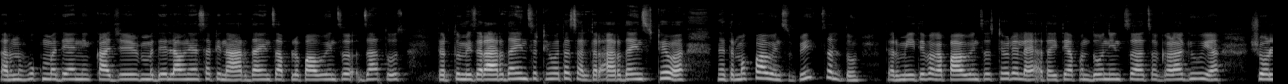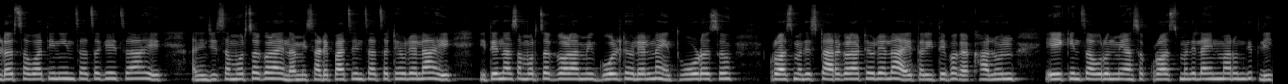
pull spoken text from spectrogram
कारण हुकमध्ये आणि काजेमध्ये लावण्यासाठी ना अर्धा इंच आपलं पाव इंच जातोच. तर तुम्ही जर अर्धा इंच ठेवत असाल तर अर्धा इंच ठेवा नाहीतर मग पाव इंच बी चालतो. तर मी इथे बघा पाव इंचच ठेवलेला आहे. आता इथे आपण दोन इंचाचा गळा घेऊया. शोल्डर सव्वा तीन इंचाचं घ्यायचं आहे. आणि जे समोरचा गळा आहे ना मी साडेपाच इंचाचा ठेवलेला आहे. इथे ना समोरचा गळा मी गोल ठेवलेला नाही. थोडंसं क्रॉसमध्ये स्टार गळा ठेवलेला आहे. तर इथे बघा खालून एक इंचावरून मी असं क्रॉसमध्ये लाईन मारून घेतली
